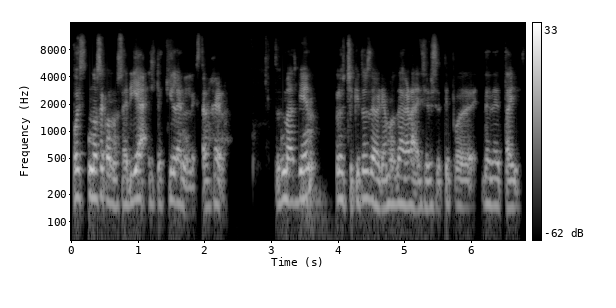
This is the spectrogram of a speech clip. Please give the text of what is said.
pues no se conocería el tequila en el extranjero. Entonces, más bien, los chiquitos deberíamos de agradecer ese tipo de, de detalles.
